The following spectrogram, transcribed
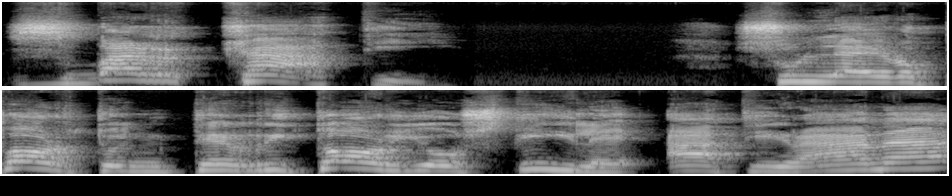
sbarcati sull'aeroporto in territorio ostile a Tirana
